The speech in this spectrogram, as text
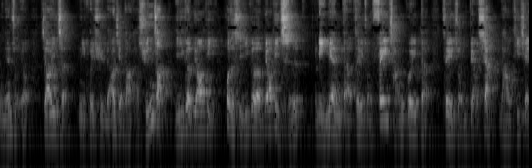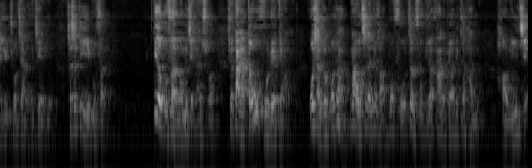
五年左右交易者你会去了解到的，寻找一个标的或者是一个标的池。里面的这种非常规的这种表象，然后提前去做这样的一个介入，这是第一部分。第二部分，我们简单说，就大家都忽略掉了。我想做波段，那我自然就找波幅振幅比较大的标的，这很好理解，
